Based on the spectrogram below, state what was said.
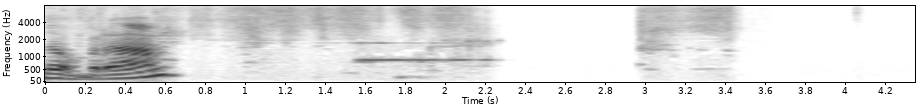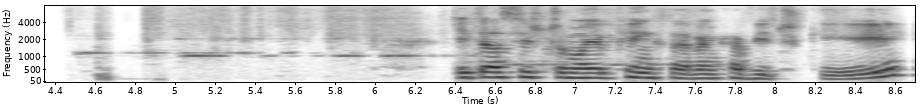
Dobra. I teraz jeszcze moje piękne rękawiczki.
